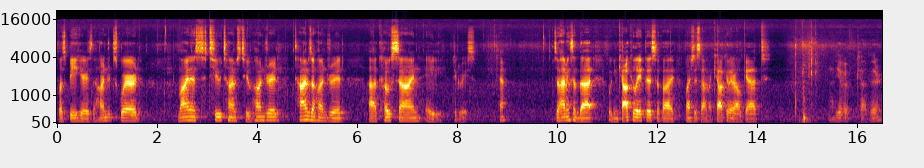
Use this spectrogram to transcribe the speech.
plus B here is the 100 squared minus 2 times 200 times 100 uh, cosine 80 degrees. Okay. So having said that, we can calculate this. If I punch this out of my calculator, I'll get. Do you have a calculator?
